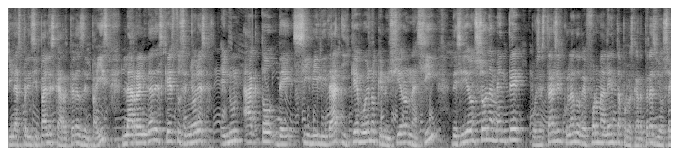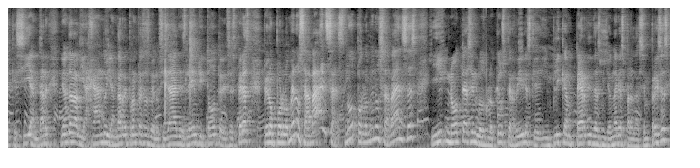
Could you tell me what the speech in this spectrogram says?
y las principales carreteras del país, la realidad es que estos señores en un acto de civilidad y qué bueno que lo hicieron así, decidieron solamente pues estar circulando de forma lenta por las carreteras. Yo sé que sí, andar, yo andaba viajando y andar de pronto a esas velocidades lento y todo, te desesperas, pero por lo menos avanzas, ¿no? Por lo menos avanzas y no te hacen los bloqueos terribles que implican pérdidas millonarias para las empresas.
